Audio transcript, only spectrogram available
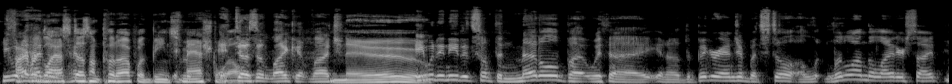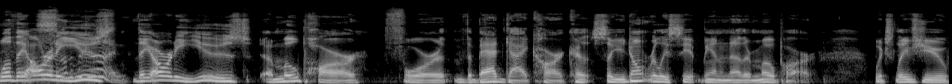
He would have had to Fiberglass have- doesn't put up with being smashed It well. doesn't like it much. No. He would have needed something metal, but with a you know the bigger engine, but still a little on the lighter side. well, they already Son used they already used a Mopar for the bad guy car, so you don't really see it being another Mopar, which leaves you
